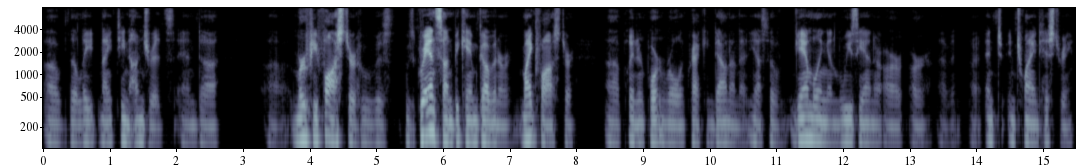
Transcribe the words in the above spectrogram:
of the late 1900s, and uh, uh, Murphy Foster, who was whose grandson became governor, Mike Foster, uh, played an important role in cracking down on that. Yeah, so gambling and Louisiana are are have an uh, ent- entwined history.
